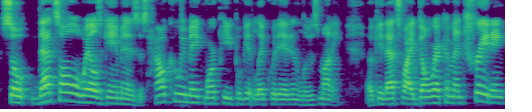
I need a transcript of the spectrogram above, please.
So that's all a whales game is: is how can we make more people get liquidated and lose money? Okay, that's why I don't recommend trading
